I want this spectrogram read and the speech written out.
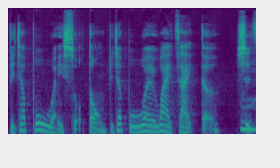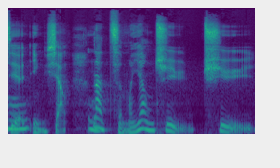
比较不为所动，比较不为外在的世界影响。嗯。那怎么样去去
